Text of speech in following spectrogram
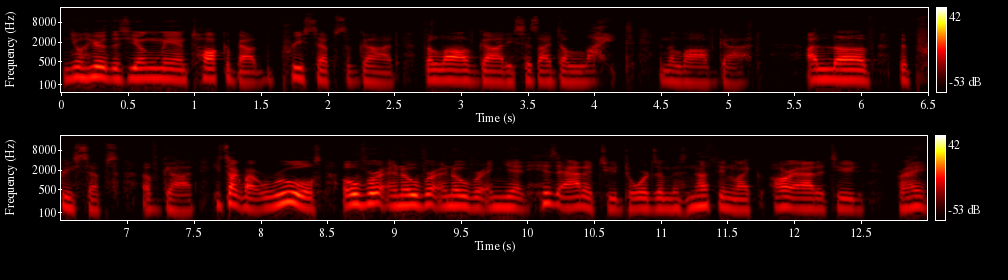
and you'll hear this young man talk about the precepts of God, the law of God. He says, I delight in the law of God. I love the precepts of God. He's talking about rules over and over and over, and yet his attitude towards them is nothing like our attitude, right?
